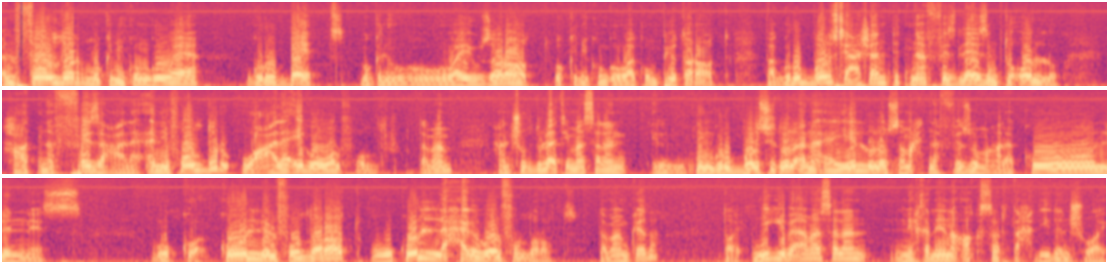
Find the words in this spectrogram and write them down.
ال folder ممكن يكون جواه جروبات ممكن يكون جواه يوزرات ممكن يكون جواه كمبيوترات. فال group policy عشان تتنفذ لازم تقول له هتنفذها على أنهي folder وعلى إيه جوه ال folder تمام؟ هنشوف دلوقتي مثلا الاثنين group policy دول أنا قايل له لو سمحت نفذهم على كل الناس. وكل الفولدرات وكل حاجة جوه الفولدرات. تمام كده؟ طيب نيجي بقى مثلا نخلينا أكثر تحديدا شوية.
